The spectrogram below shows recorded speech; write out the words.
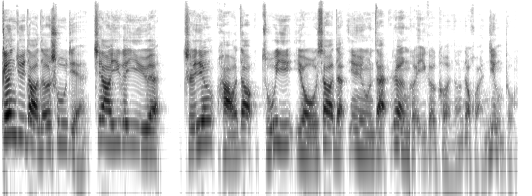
根据《道德书简》，这样一个意愿只应好到足以有效地应用在任何一个可能的环境中。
